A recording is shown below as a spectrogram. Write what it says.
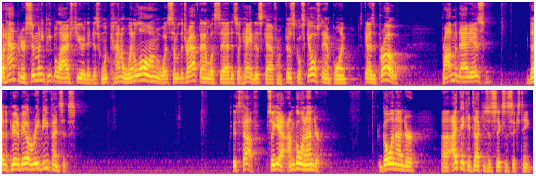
what happened, there's so many people last year that just went kind of went along with what some of the draft analysts said. It's like, hey, this guy from a physical skill standpoint, this guy's a pro. Problem with that is, doesn't appear to be able to read defenses. It's tough. So yeah, I'm going under. Going under. Uh, I think Kentucky's a six and sixteen.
